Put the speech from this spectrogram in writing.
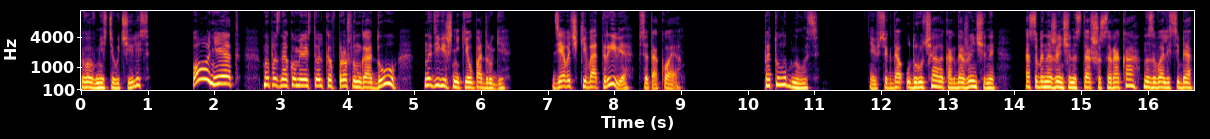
«Вы вместе учились?» «О, нет, мы познакомились только в прошлом году на девишнике у подруги. Девочки в отрыве, все такое». Пэт улыбнулась. И всегда удручала, когда женщины, особенно женщины старше сорока, называли себя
